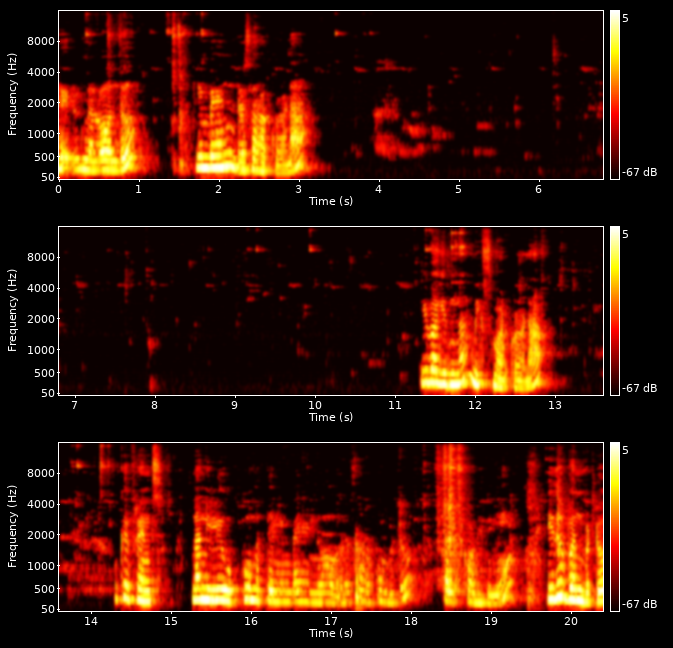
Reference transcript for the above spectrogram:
ಹೇಳಿದ್ನಲ್ವ ಒಂದು? ಲಿಂಬೆಹಣ್ಣು ರಸ ಹಾಕ್ಕೊಳ್ಳೋಣ. ಇವಾಗ ಇದನ್ನ ಮಿಕ್ಸ್ ಮಾಡ್ಕೊಳ್ಳೋಣ. ಓಕೆ ಫ್ರೆಂಡ್ಸ್ ನಾನಿಲ್ಲಿ ಉಪ್ಪು ಮತ್ತು ನಿಂಬೆಹಣ್ಣು ರಸ ಹಾಕ್ಕೊಂಡ್ಬಿಟ್ಟು ಕಲಿಸ್ಕೊಂಡಿದ್ದೀನಿ. ಇದು ಬಂದ್ಬಿಟ್ಟು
